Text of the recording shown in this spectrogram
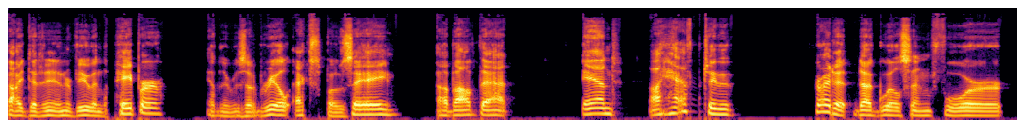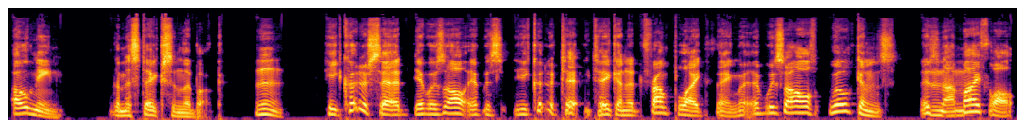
I did an interview in the paper, and there was a real expose about that. And I have to credit Doug Wilson for owning the mistakes in the book. Mm. He could have said it was all, it was, he could have t- taken a Trump like thing. It was all Wilkins. It's mm-hmm. not my fault.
